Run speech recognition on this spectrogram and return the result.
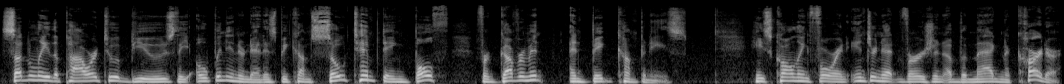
Suddenly, the power to abuse the open internet has become so tempting both for government and big companies. He's calling for an internet version of the Magna Carta,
